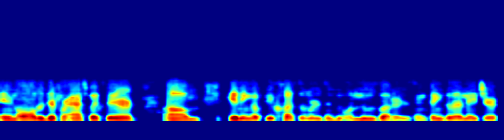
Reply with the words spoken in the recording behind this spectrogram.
and all the different aspects there. Um, hitting up your customers and doing newsletters and things of that nature.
